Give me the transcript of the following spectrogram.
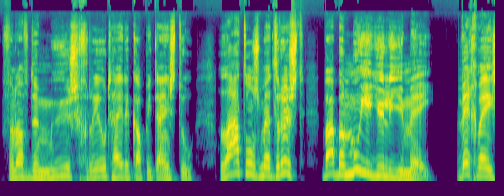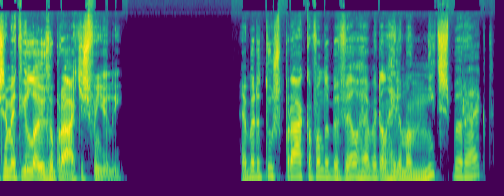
Vanaf de muur schreeuwt hij de kapiteins toe: Laat ons met rust, waar bemoeien jullie je mee? Wegwezen met die leugenpraatjes van jullie. Hebben de toespraken van de bevelhebber dan helemaal niets bereikt?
